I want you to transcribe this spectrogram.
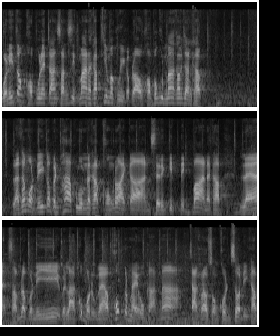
วันนี้ต้องขอบคุณอาจารย์สังสิทธิ์มากนะครับ ที่มาคุยกับเราขอบพระคุณมากครับอาจารย์ครับ และทั้งหมดนี้ก็เป็นภาพรวมนะครับของรายการเศรษฐกิจติดบ้านนะครับ และสำหรับวันนี้เวลาก็หมดลงแล้ว พบกันใหม่โอกาสหน้า จากเราสองคน สวัสดีครับ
